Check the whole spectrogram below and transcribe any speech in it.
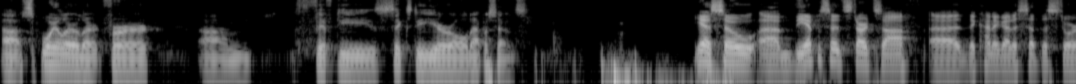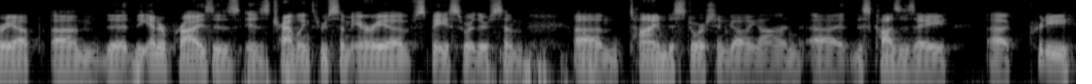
uh, spoiler alert for um, 50, 60 year old episodes. Yeah, so um, the episode starts off. Uh, they kind of got to set the story up. Um, the the Enterprise is is traveling through some area of space where there's some um, time distortion going on. Uh, this causes a uh, pretty,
